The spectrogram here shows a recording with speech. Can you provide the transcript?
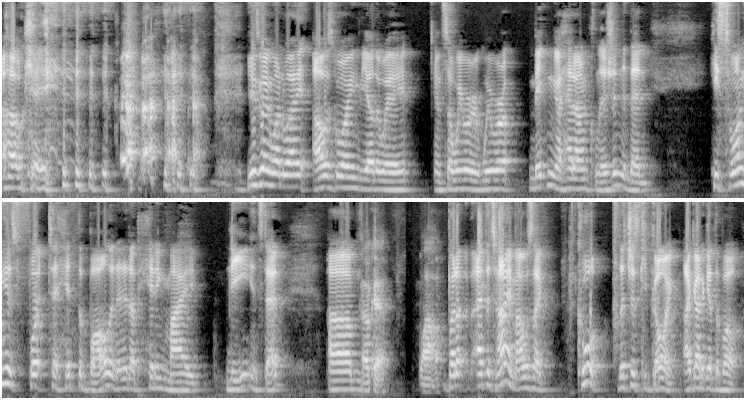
Uh, okay. he was going one way. I was going the other way, and so we were we were making a head-on collision, and then he swung his foot to hit the ball and ended up hitting my knee instead. Um, Okay. Wow. but at the time, I was like, "Cool, let's just keep going. I got to get the ball."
